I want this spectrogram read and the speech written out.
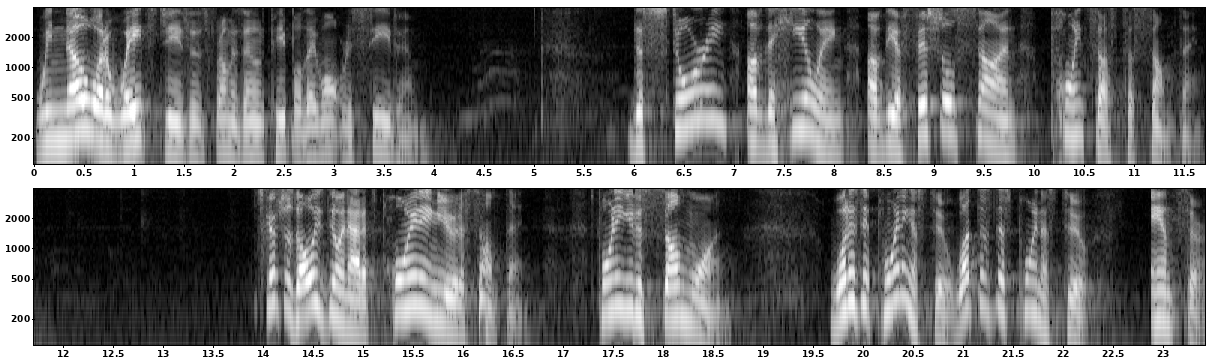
we know what awaits Jesus from his own people. They won't receive him. The story of the healing of the official's son points us to something. Scripture's always doing that. It's pointing you to something, it's pointing you to someone. What is it pointing us to? What does this point us to? Answer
